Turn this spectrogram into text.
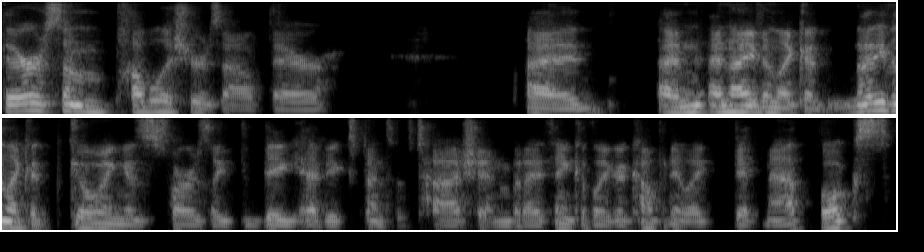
there are some publishers out there, uh, and and not even like a not even like a going as far as like the big heavy expensive Taschen, but I think of like a company like Bitmap Books,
